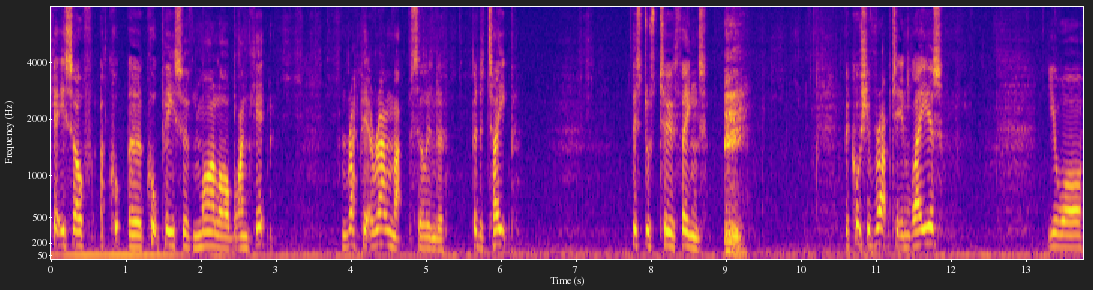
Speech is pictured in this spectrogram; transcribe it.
get yourself a cut, a cut piece of mylar blanket and wrap it around that cylinder. Bit of tape this does two things. Because you've wrapped it in layers you are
